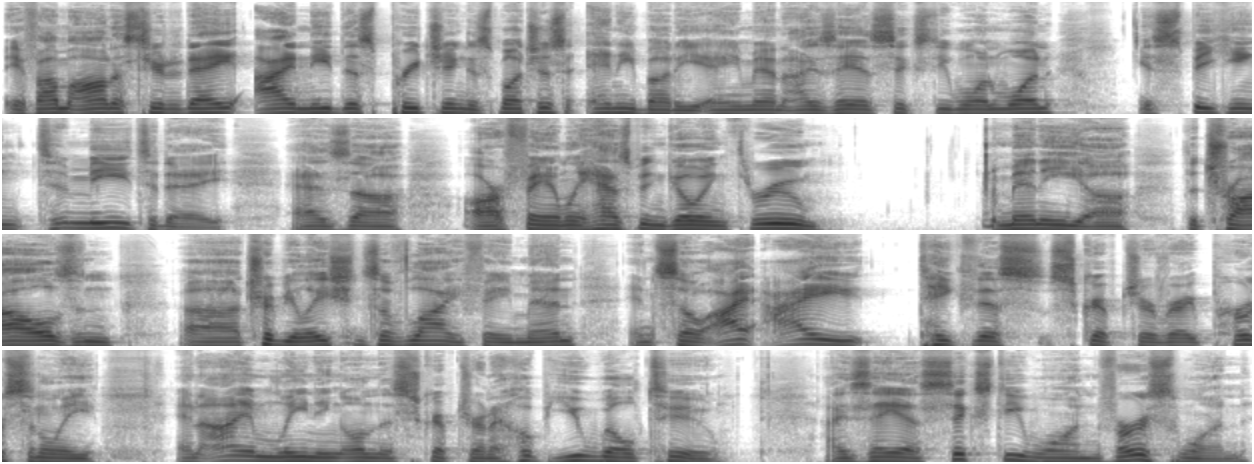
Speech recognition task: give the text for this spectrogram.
if I'm honest here today, I need this preaching as much as anybody. Amen. Isaiah 61 1 is speaking to me today as uh, our family has been going through many uh, the trials and uh, tribulations of life. Amen. And so I, I take this scripture very personally, and I am leaning on this scripture, and I hope you will too. Isaiah 61, verse 1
